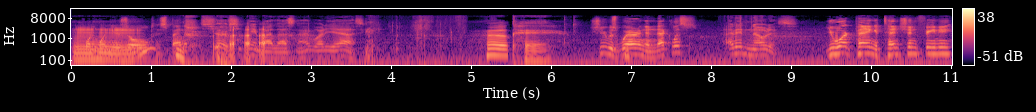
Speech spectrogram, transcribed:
21 years Mhm. old, Hispanic? Sure, she came by last night. Why do you ask? Okay. She was wearing a necklace? I didn't notice. You weren't paying attention, Feeney?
